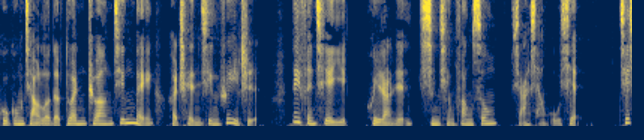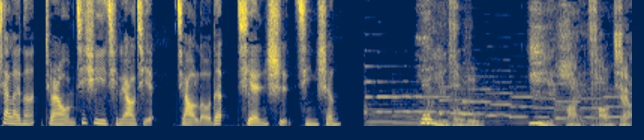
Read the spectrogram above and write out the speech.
故宫角楼的端庄精美和沉静睿智，那份惬意会让人心情放松，遐想无限。接下来呢，就让我们继续一起了解角楼的前世今生。欢迎走入艺海藏家。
